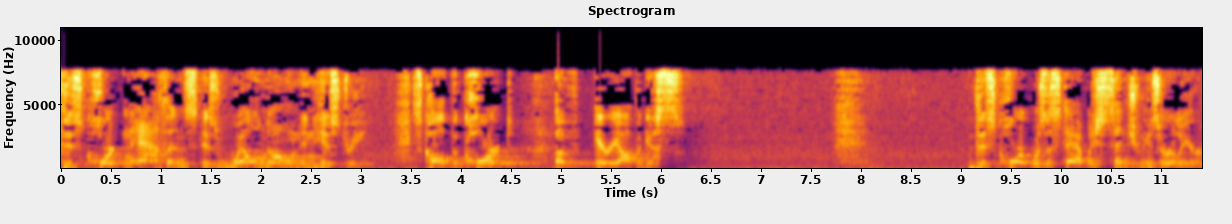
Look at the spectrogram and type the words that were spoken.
This court in Athens is well known in history. It's called the Court of Areopagus. This court was established centuries earlier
